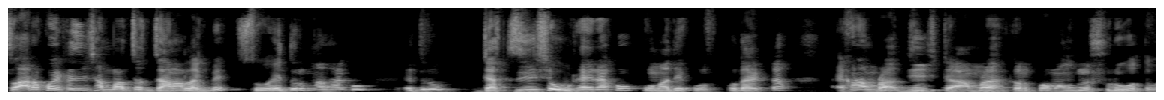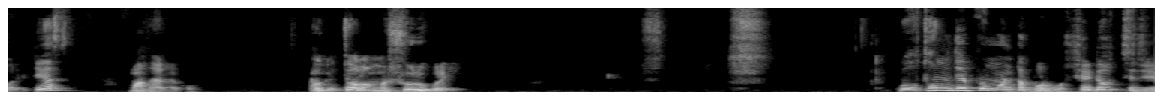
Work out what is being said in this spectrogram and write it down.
তো আরও কয়েকটা জিনিস আমার জানা লাগবে। সো এতটুকু মাথায় রাখো, এতটুকু যা জিনিসটা উঠাই রাখো, কোনা দিয়ে কোথায় একটা। এখন আমরা জিনিসটা, আমরা এখন প্রমাণগুলো শুরু করতে পারি, ঠিক আছে? মাথায় রাখো। ওকে চলো আমরা শুরু করি। প্রথম যে প্রমাণটা পড়ব, সেটা হচ্ছে যে,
